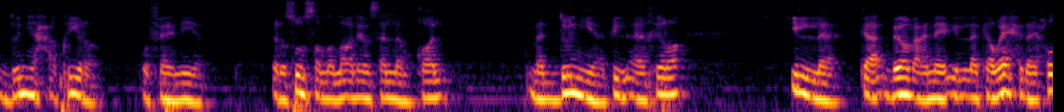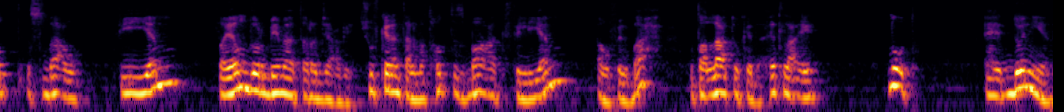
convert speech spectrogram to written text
الدنيا حقيرة وفانية. الرسول صلى الله عليه وسلم قال ما الدنيا في الآخرة إلا ك... بما معناه إلا كواحد هيحط إصبعه في يم فينظر بما ترجع به. شوف كده أنت لما تحط إصبعك في اليم أو في البحر وطلعته كده. هيطلع إيه؟ نقطة. أهي الدنيا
